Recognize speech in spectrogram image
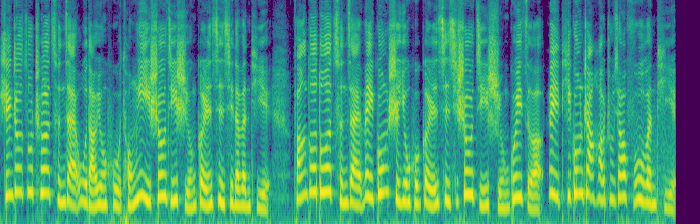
神州租车存在误导用户同意收集使用个人信息的问题；房多多存在未公示用户个人信息收集使用规则、未提供账号注销服务问题；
